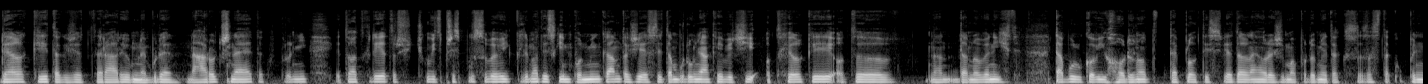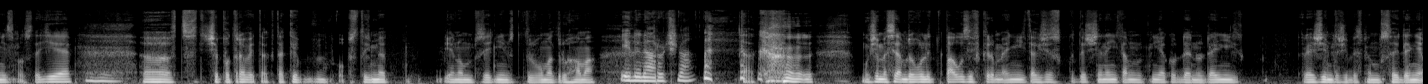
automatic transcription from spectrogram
délky, takže terárium nebude náročné, tak pro ní je to had, který je trošičku víc přizpůsobivý klimatickým podmínkám, takže jestli tam budou nějaké větší odchylky od eh, na danovených tabulkových hodnot teploty světelného režimu a podobně, tak se zase tak úplně nic moc neděje. Mm. Co se týče potravy, tak taky obstojíme jenom s jedním, s dvouma druhama. Je nenáročná. tak, můžeme si tam dovolit pauzy v krmení, takže skutečně není tam nutný jako denodenní režim, takže bychom museli denně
